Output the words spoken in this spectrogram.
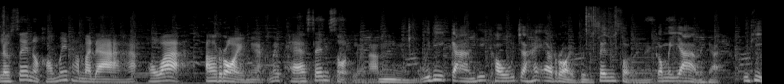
แล้วเส้นของเขาไม่ธรรมดาฮะ เพราะว่าอร่อยเนี่ยไม่แพ้เส้นสดเลยครับ อืมวิธีการที่เขาจะให้อร่อยบนเส้นสดเลยนะก็ไม่ยากเลยครับวิธี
